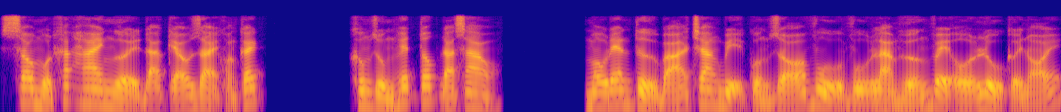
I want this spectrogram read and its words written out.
Sau một khắc hai người đã kéo dài khoảng cách. Không dùng hết tốc đá sao. Màu đen tử bá trang bị cuồng gió vụ vụ làm hướng về ổ lũ cười nói.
